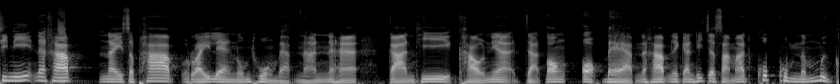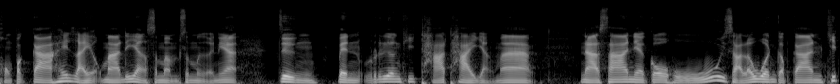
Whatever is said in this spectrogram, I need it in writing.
ทีนี้นะครับในสภาพไร้แรงโน้มถ่วงแบบนั้นนะฮะ การที่เขาเนี่ยจะต้องออกแบบนะครับในการที่จะสามารถควบคุมน้ำหมึกของปากกาให้ไหลออกมาได้อย่างสม่ำเสมอเนี่ยจึงเป็นเรื่องที่ท้าทายอย่างมากนาซาเนี่ยโกหูสารวนกับการคิด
